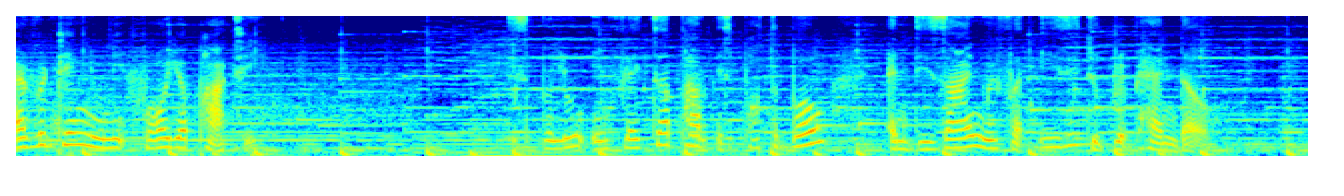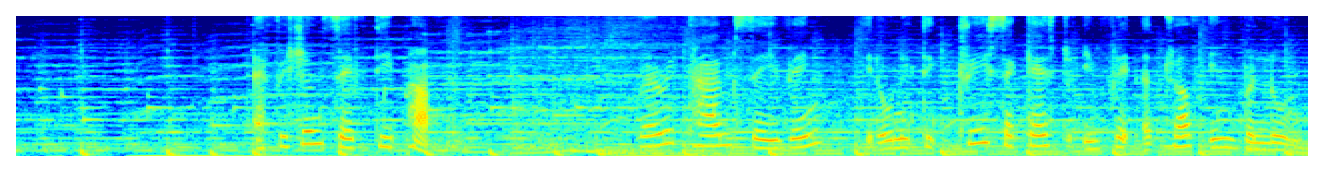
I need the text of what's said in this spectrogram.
Everything you need for your party. This balloon inflator pump is portable and designed with an easy to grip handle efficient safety pump. Very time saving, it only takes 3 seconds to inflate a 12 inch balloon.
